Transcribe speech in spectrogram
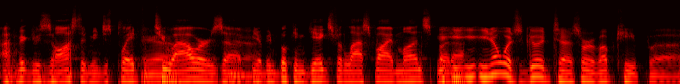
I'm exhausted. I mean, just played for two hours. Uh, Yeah. You know, been booking gigs for the last five months. But you, uh, you, know what's good to sort of upkeep uh,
